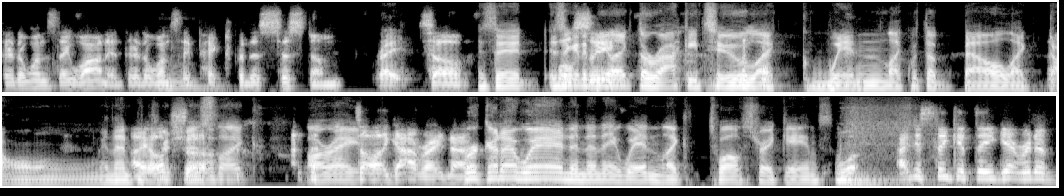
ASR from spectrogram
they're the ones they wanted. They're the ones they picked for this system. Right. So Is it is We'll it going to be like the Rocky Two, like win like with a bell, like dong, and then I hope Patricia's so. like, all right, that's all I got right now. we're gonna win, and then they win like twelve straight games. I just think if they get rid of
